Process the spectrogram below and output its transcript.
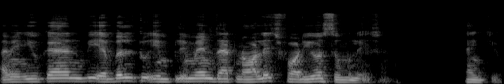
I mean, you can be able to implement that knowledge for your simulation. Thank you.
